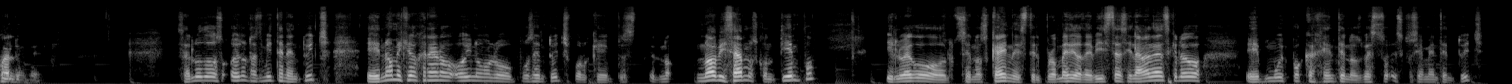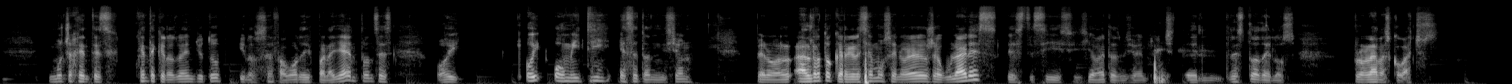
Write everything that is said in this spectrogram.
Saludos, hoy nos transmiten en Twitch. Eh, no, me quiero Genaro, hoy no lo puse en Twitch porque pues, no, no avisamos con tiempo y luego se nos caen este, el promedio de vistas y la verdad es que luego eh, muy poca gente nos ve exclusivamente en Twitch, mucha gente es gente que nos ve en YouTube y nos hace favor de ir para allá, entonces hoy, hoy omití esa transmisión, pero al, rato que regresemos en horarios regulares, este sí, sí, sí habrá transmisión en Twitch del resto de los programas cobachos.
